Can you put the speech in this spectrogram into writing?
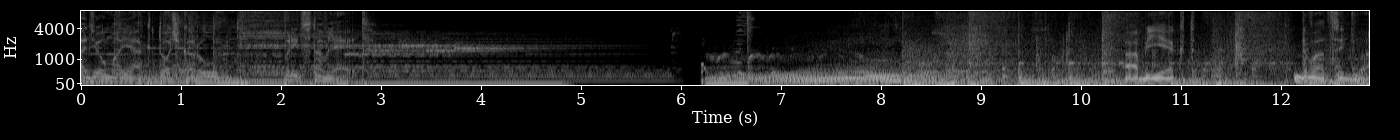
Радиомаяк.ру представляет. Объект 22.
